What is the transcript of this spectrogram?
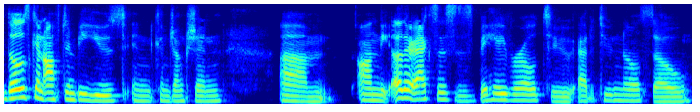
those can often be used in conjunction. Um, on the other axis is behavioral to attitudinal. So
